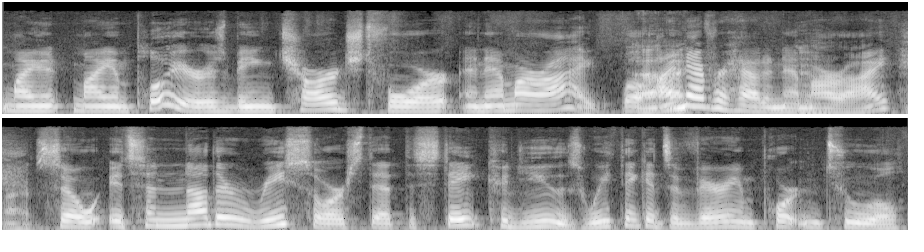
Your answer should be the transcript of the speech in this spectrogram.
my, my employer is being charged for an MRI. Well, uh, I never had an MRI. Right. So it's another resource that the state could use. We think it's a very important tool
